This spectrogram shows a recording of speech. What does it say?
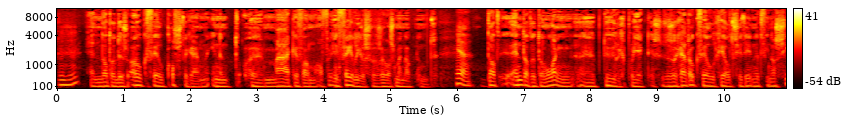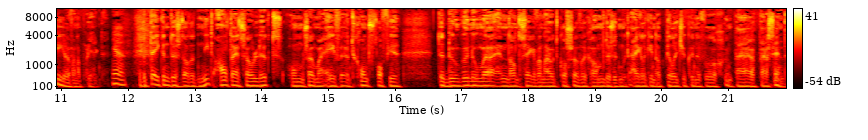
Mhm. En dat er dus ook veel kosten gaan in het uh, maken van, of in failures, zoals men dat noemt. Ja. Dat, en dat het een langdurig uh, project is. Dus er gaat ook veel geld zitten in het financieren van de projecten. Ja. Dat betekent dus dat het niet altijd zo lukt om zomaar even het grondstofje te doen benoemen en dan te zeggen van nou het kost zoveel gram, dus het moet eigenlijk in dat pilletje kunnen voor een paar, paar cent.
